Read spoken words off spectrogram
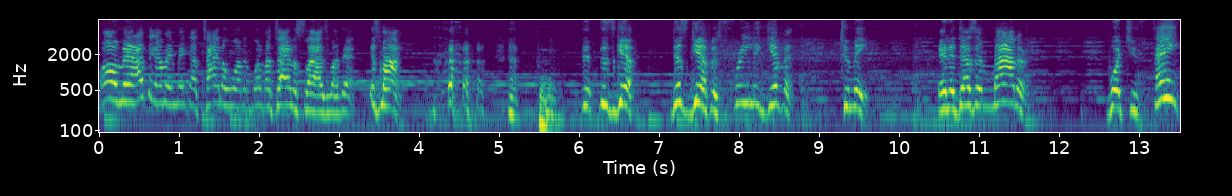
Oh man, I think I may make a title one, one of my title slides about that. It's mine. this, this gift, this gift is freely given to me. And it doesn't matter what you think.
